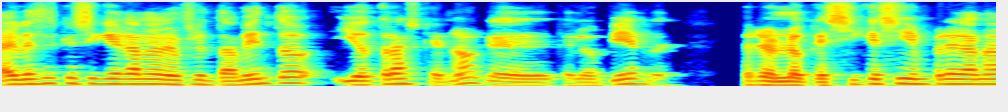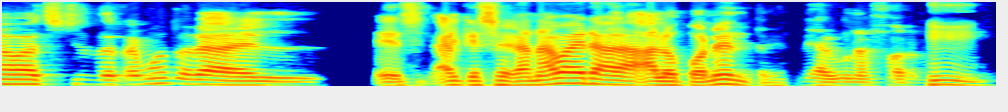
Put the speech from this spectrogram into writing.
hay veces que sí que gana el enfrentamiento y otras que no, que, que lo pierde. Pero lo que sí que siempre ganaba Chicho Terremoto era el. es- al que se ganaba era al oponente, de alguna forma. Mm.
